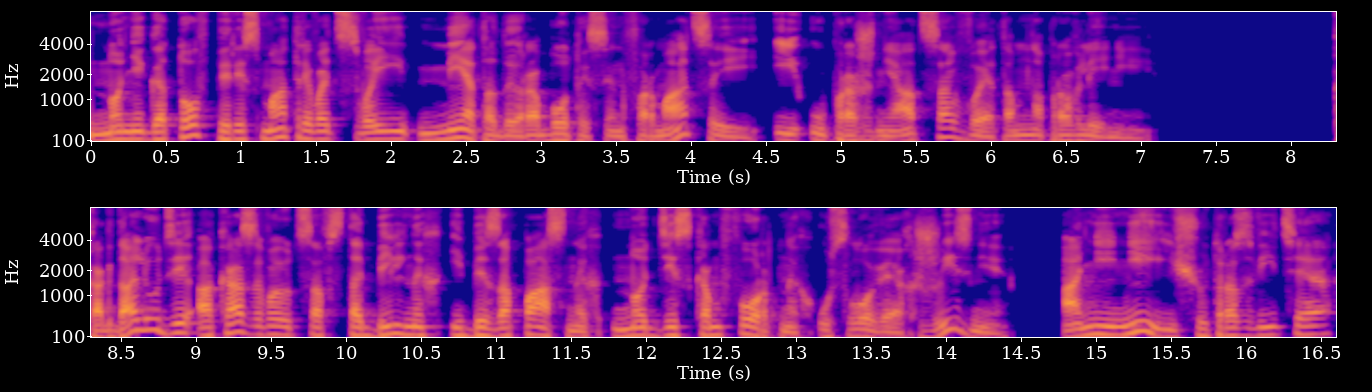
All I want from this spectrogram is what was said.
но не готов пересматривать свои методы работы с информацией и упражняться в этом направлении. Когда люди оказываются в стабильных и безопасных, но дискомфортных условиях жизни, они не ищут развития,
